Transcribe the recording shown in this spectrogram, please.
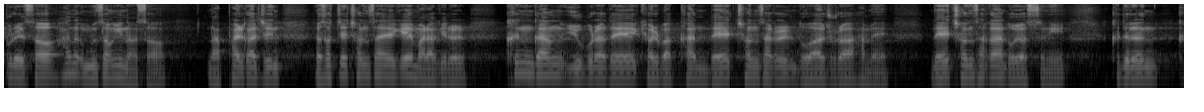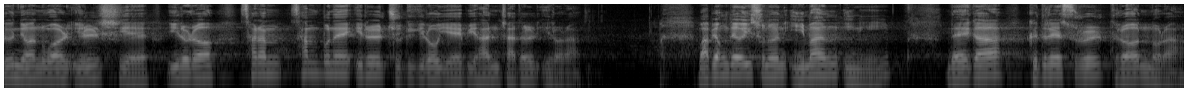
뿔에서 한 음성이 나서 나팔 가진 여섯째 천사에게 말하기를 큰 강 유브라데에 결박한 네 천사를 놓아주라 하매 네 천사가 놓였으니 그들은 그년월 일시에 이르러 사람 3분의 1을 죽이기로 예비한 자들 이러라. 마병대의 수는 2만이니 내가 그들의 수를 들었노라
